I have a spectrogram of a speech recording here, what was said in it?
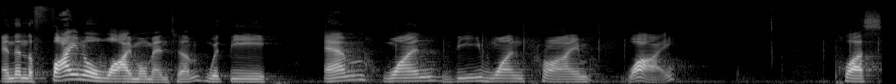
And then the final y momentum would be m1 v1 prime y plus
